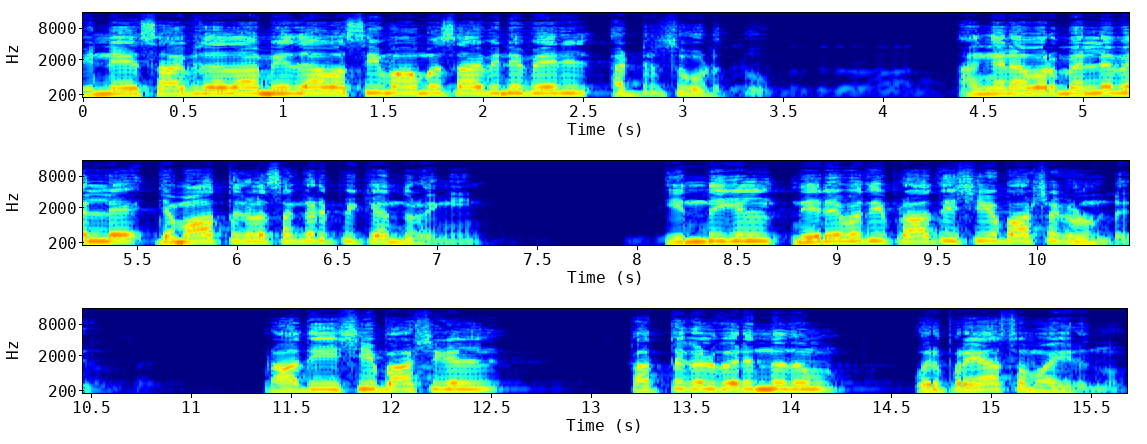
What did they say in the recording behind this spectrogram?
പിന്നെ സാഹിബ് മീത വസീം മുഹമ്മദ് സാഹിബിന്റെ പേരിൽ അഡ്രസ്സ് കൊടുത്തു. അങ്ങനെ അവർ മെല്ലെ മെല്ലെ ജമാഅത്തുകളെ സംഘടിപ്പിക്കാൻ തുടങ്ങി. ഇന്ത്യയിൽ നിരവധി പ്രാദേശിക ഭാഷകളുണ്ട്. പ്രാദേശിക ഭാഷകളിൽ കത്തുകൾ വരുന്നതും ഒരു പ്രയാസമായിരുന്നു.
